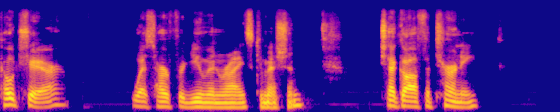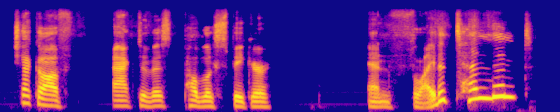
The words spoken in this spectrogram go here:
co-chair, West Hartford Human Rights Commission, check off attorney, check off activist, public speaker, and flight attendant.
